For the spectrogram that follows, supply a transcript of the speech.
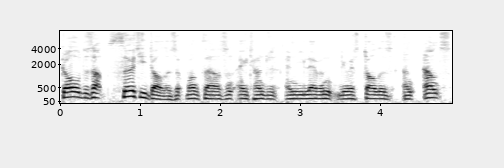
Gold is up $30 at 1,811 US dollars an ounce.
